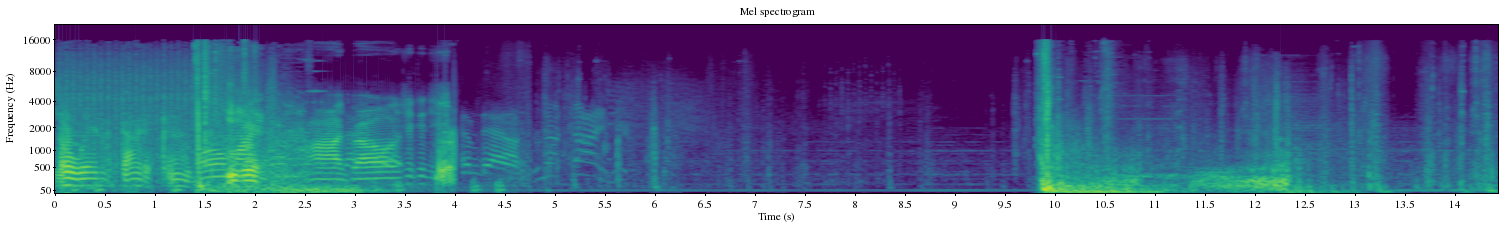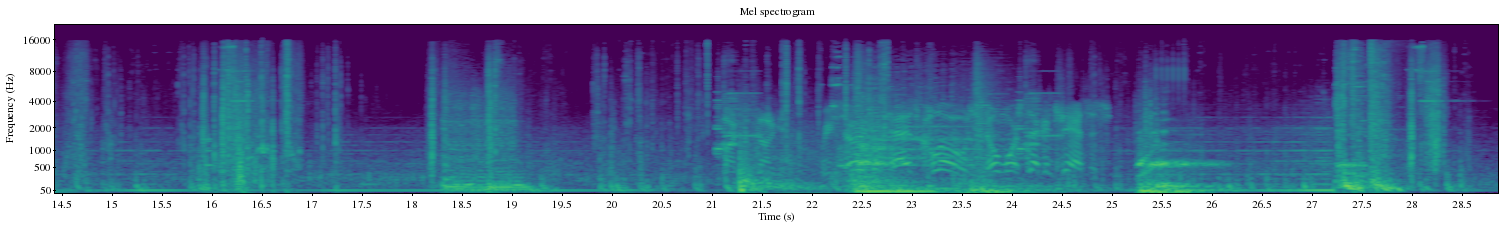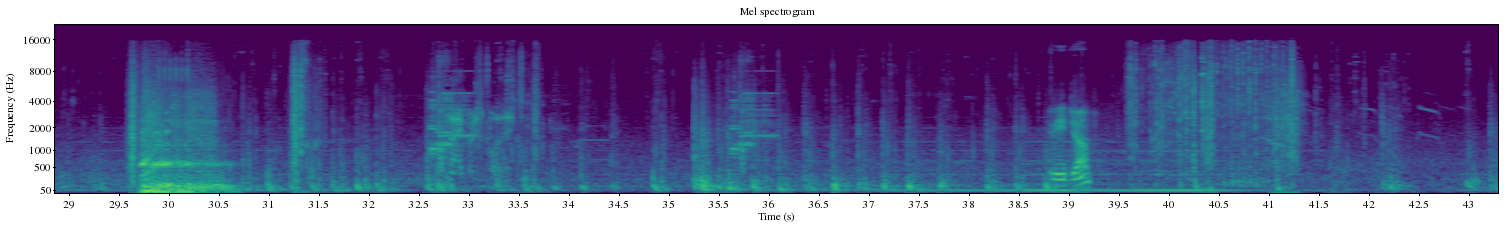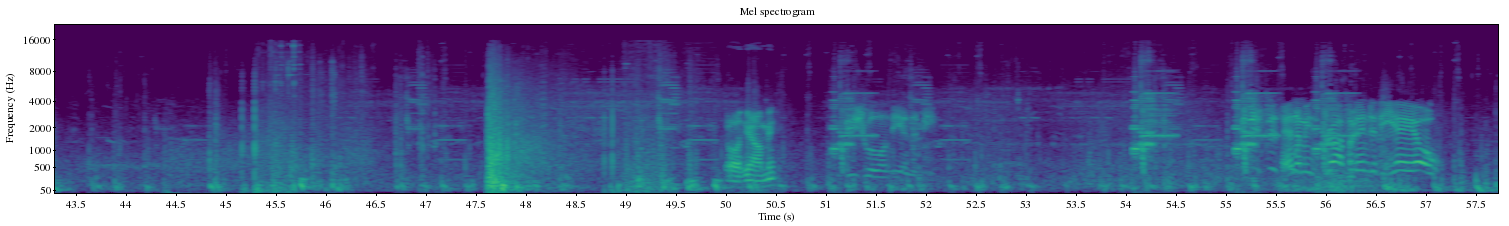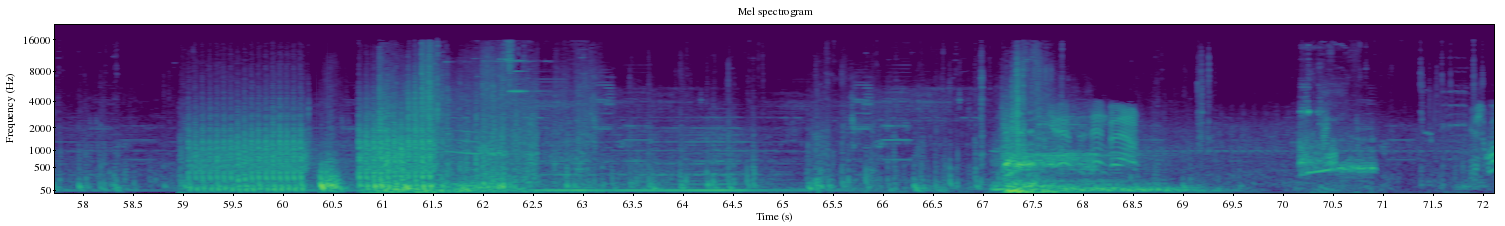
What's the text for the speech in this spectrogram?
No way, I died again. Oh He's my here. god, bro. He jump? Oh, here on me. Visual on the enemy. Finish this one. Enemies dropping into the AO.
